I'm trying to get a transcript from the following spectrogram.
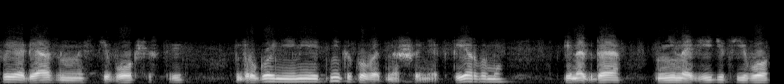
свои обязанности в обществе, другой не имеет никакого отношения к первому, иногда ненавидит его,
